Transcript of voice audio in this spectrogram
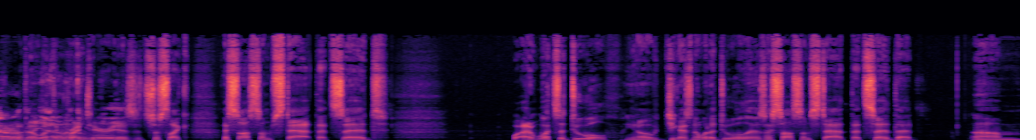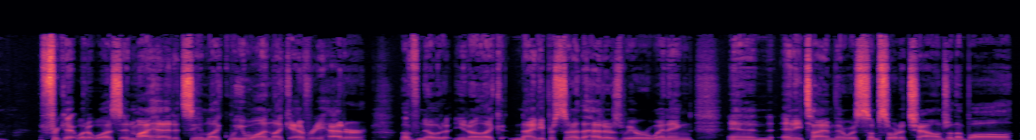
I don't know, I don't know the- what yeah, the know criteria rule. is. It's just like I saw some stat that said, "What's a duel?" You know, do you guys know what a duel is? I saw some stat that said that. Um, I forget what it was. In my head, it seemed like we won like every header of note. You know, like ninety percent of the headers we were winning, and anytime there was some sort of challenge on the ball,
